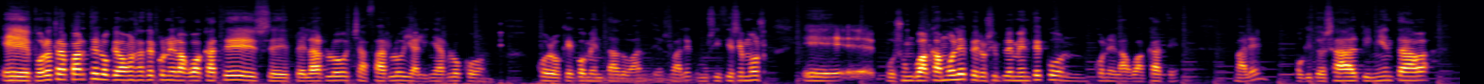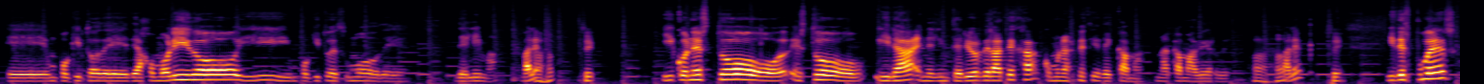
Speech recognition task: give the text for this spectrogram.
Eh, por otra parte, lo que vamos a hacer con el aguacate es eh, pelarlo, chafarlo y alinearlo con, con lo que he comentado antes, ¿vale? Como si hiciésemos pues un guacamole, pero simplemente con, con el aguacate, ¿vale? Un poquito de sal, pimienta, un poquito de, de ajo molido y un poquito de zumo de, de lima, ¿vale? Ajá, sí. Y con esto, esto irá en el interior de la teja como una especie de cama, una cama verde, Ajá, ¿vale? sí. Y después,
